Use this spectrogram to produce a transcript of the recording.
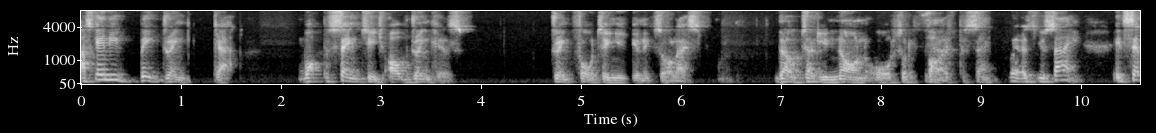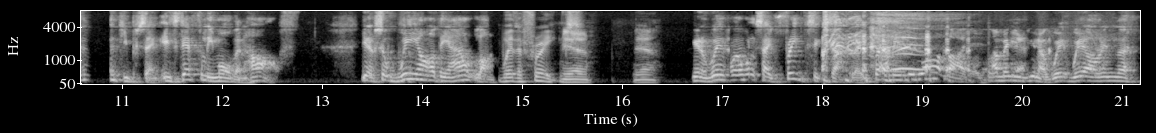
ask any big drinker, what percentage of drinkers drink 14 units or less? They'll tell you none or sort of 5%. Whereas you say it's 70%. It's definitely more than half. You know, so we are the outlier. We're the freaks. Yeah. Yeah. You know, we, well, I wouldn't say freaks exactly, but I mean, we are liars. I mean, you know, we, we are in the,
